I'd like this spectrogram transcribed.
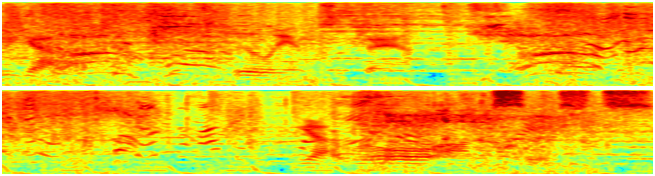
We got billions of damage. We got roll on assists.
